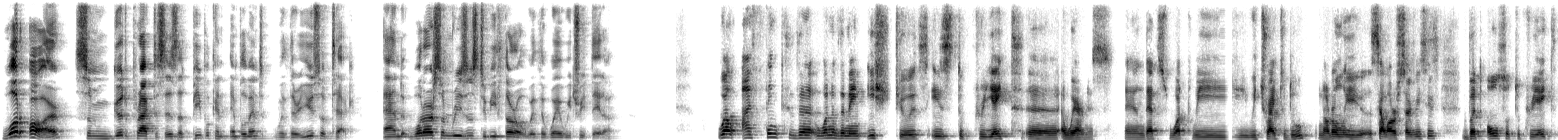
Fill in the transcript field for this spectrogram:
what are some good practices that people can implement with their use of tech and what are some reasons to be thorough with the way we treat data well, I think the one of the main issues is to create uh, awareness, and that's what we we try to do. Not only sell our services, but also to create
